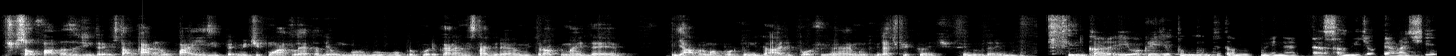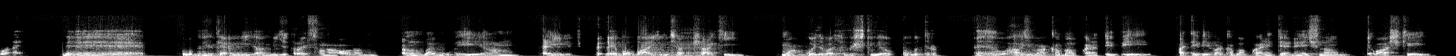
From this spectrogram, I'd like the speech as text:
Acho que só o fato de entrevistar um cara num país e permitir que um atleta dê um Google, ou procure o cara no Instagram, me troque uma ideia e abra uma oportunidade, poxa, já é muito gratificante, sem dúvida nenhuma. Sim, cara, e eu acredito muito também, né, nessa mídia alternativa, né? É, óbvio que a mídia, a mídia tradicional ela não, ela não, vai morrer, ela não, é, é bobagem a gente achar que uma coisa vai substituir a outra, é, o rádio vai acabar por causa da TV, a TV vai acabar por causa da internet, não, eu acho que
